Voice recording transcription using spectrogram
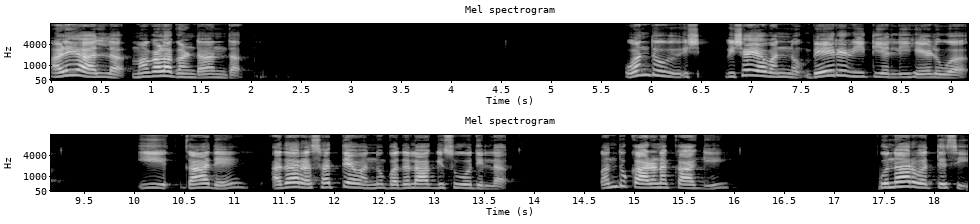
ಅಳಿಯ ಅಲ್ಲ, ಮಗಳ ಗಂಡ ಅಂದ. ಒಂದು ವಿಶ್ ವಿಷಯವನ್ನು ಬೇರೆ ರೀತಿಯಲ್ಲಿ ಹೇಳುವ ಈ ಗಾದೆ ಅದರ ಸತ್ಯವನ್ನು ಬದಲಾಗಿಸುವುದಿಲ್ಲ. ಒಂದು ಕಾರಣಕ್ಕಾಗಿ ಪುನರ್ವರ್ತಿಸಿ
